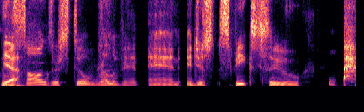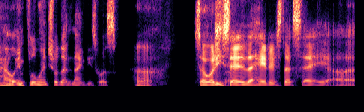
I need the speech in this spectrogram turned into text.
yeah songs are still relevant, and it just speaks to how influential that '90s was. Uh, so what do you So- say to the haters that say uh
